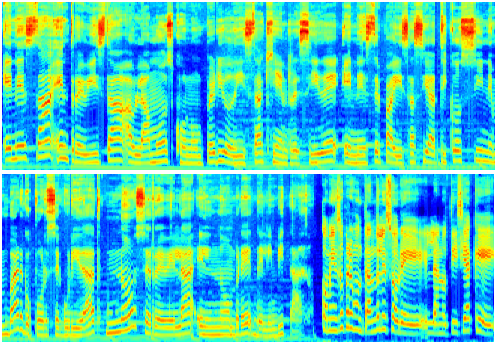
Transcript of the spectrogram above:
En esta entrevista hablamos con un periodista quien reside en este país asiático, sin embargo, por seguridad no se revela el nombre del invitado. Comienzo preguntándole sobre la noticia que,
